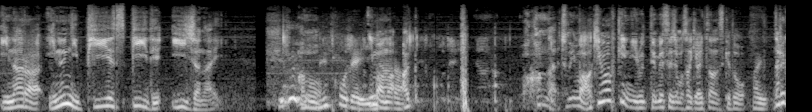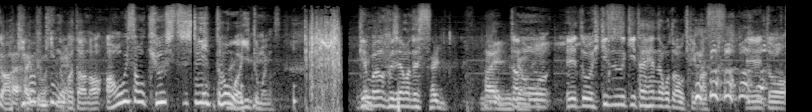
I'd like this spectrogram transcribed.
いなら犬に PSP でいいじゃない。あの猫でいなら。のあわかんない。ちょっと今秋葉付近にいるってメッセージもさっき入ってたんですけど、はい。誰か秋葉付近の方、あの葵さんを救出しに行った方がいいと思います。現場の藤山です、はい。はい。あのえっ、と引き続き大変なことが起きています。えっと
